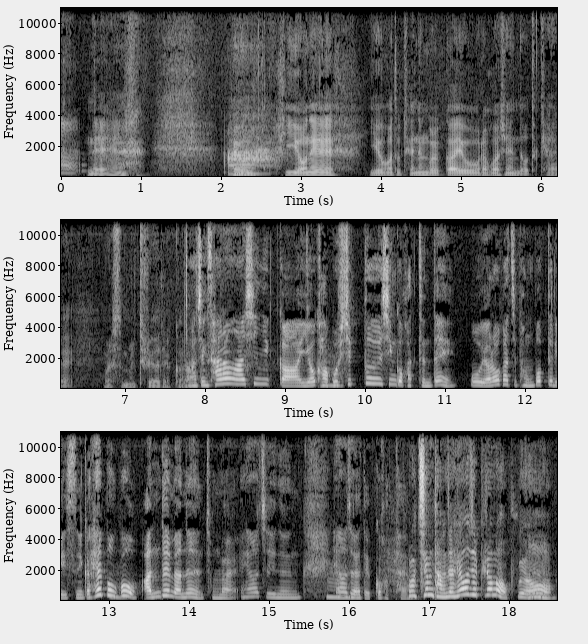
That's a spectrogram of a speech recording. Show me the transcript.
네. 아, 이 연애 이어가도 되는 걸까요? 라고 하시는데 어떻게 말씀을 드려야 될까요? 아직 사랑하시니까 이어가고 싶으신 것 같은데 뭐 여러 가지 방법들이 있으니까 해보고 안 되면은 정말 헤어지는 헤어져야 될 것 같아요. 그리고 지금 당장 헤어질 필요는 없고요. 음.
